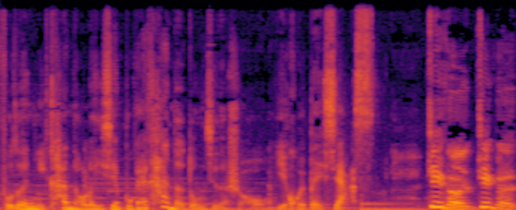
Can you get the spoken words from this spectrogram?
否则你看到了一些不该看的东西的时候，也会被吓死。这个这个。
